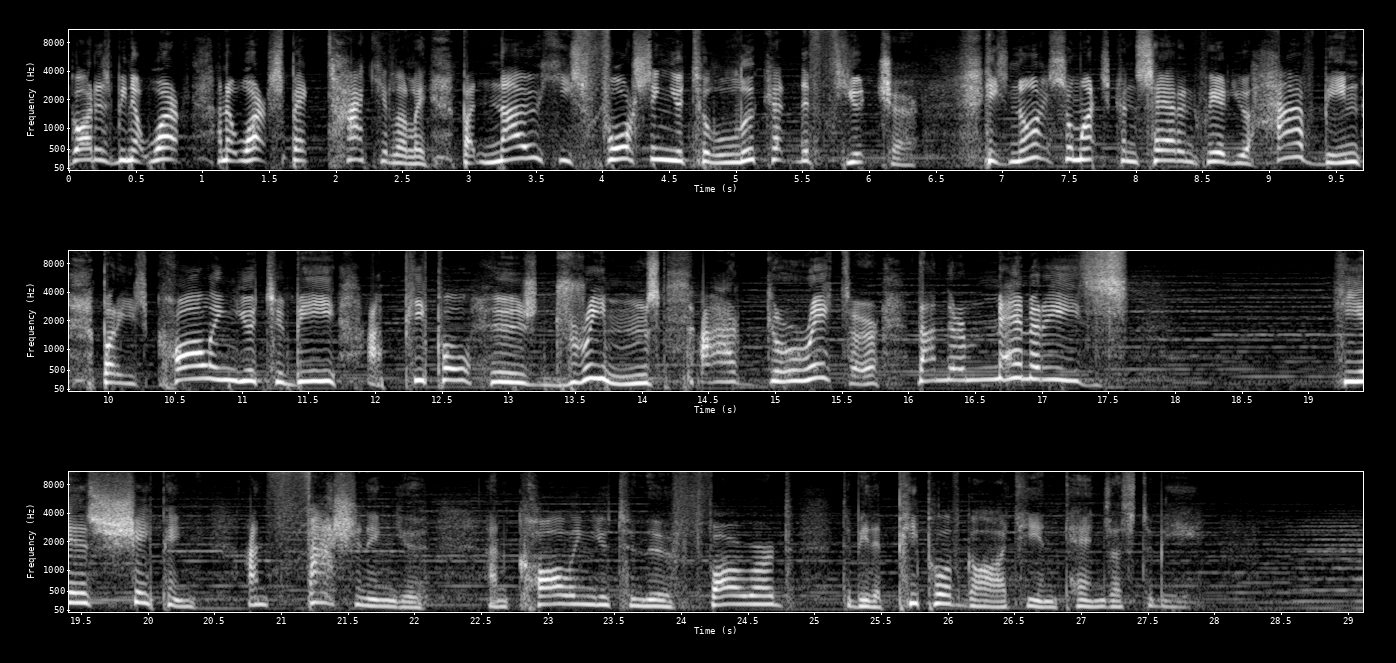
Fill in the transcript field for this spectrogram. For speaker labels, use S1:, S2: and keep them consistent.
S1: God has been at work and at work spectacularly, but now He's forcing you to look at the future. He's not so much concerned where you have been, but He's calling you to be a people whose dreams are greater than their memories. He is shaping and fashioning you and calling you to move forward to be the people of God He intends us to be.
